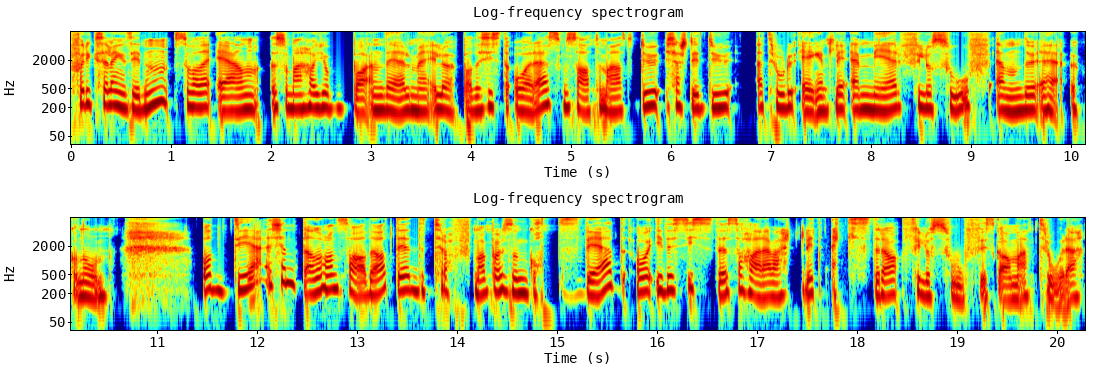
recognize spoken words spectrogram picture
For ikke så lenge siden så var det en som jeg har jobba en del med i løpet av det siste året, som sa til meg at du, Kjersti, du, jeg tror du egentlig er mer filosof enn du er økonom. Og det kjente jeg når han sa det, at det, det traff meg på et sånn godt sted. Og i det siste så har jeg vært litt ekstra filosofisk av meg, tror jeg.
